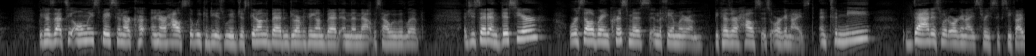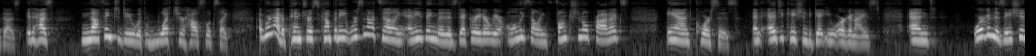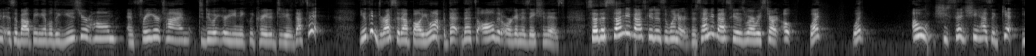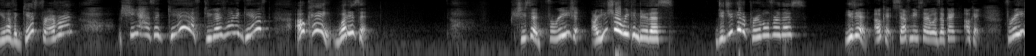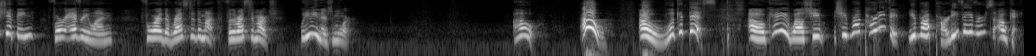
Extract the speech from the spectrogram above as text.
because that's the only space in our in our house that we could use. We would just get on the bed and do everything on the bed, and then that was how we would live. And she said, and this year we're celebrating Christmas in the family room because our house is organized. And to me, that is what Organized 365 does. It has nothing to do with what your house looks like. Uh, we're not a Pinterest company. We're not selling anything that is decorator. We are only selling functional products and courses and education to get you organized. And organization is about being able to use your home and free your time to do what you're uniquely created to do. That's it. You can dress it up all you want, but that, that's all that organization is. So the Sunday basket is the winner. The Sunday basket is where we start. Oh, what? What? Oh, she said she has a gift. You have a gift for everyone? She has a gift. Do you guys want a gift? Okay, what is it? She said free. Are you sure we can do this? Did you get approval for this? You did. Okay. Stephanie said it was okay. Okay. Free shipping for everyone for the rest of the month, for the rest of March. What do you mean there's more? Oh, oh, oh, look at this. Okay, well, she, she brought party favors. You brought party favors? Okay.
